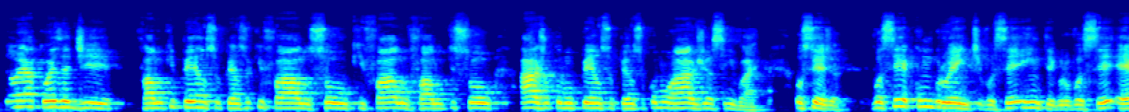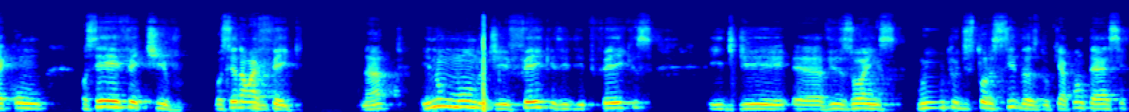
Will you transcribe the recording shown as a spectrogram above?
Então, é a coisa de falo o que penso, penso o que falo, sou o que falo, falo o que sou, ajo como penso, penso como ajo e assim vai. Ou seja, você é congruente, você é íntegro, você é com, você é efetivo, você não é fake, né? E num mundo de fakes e deepfakes e de é, visões muito distorcidas do que acontece,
